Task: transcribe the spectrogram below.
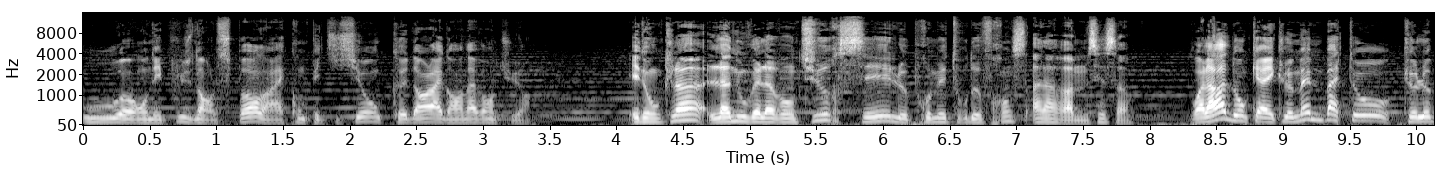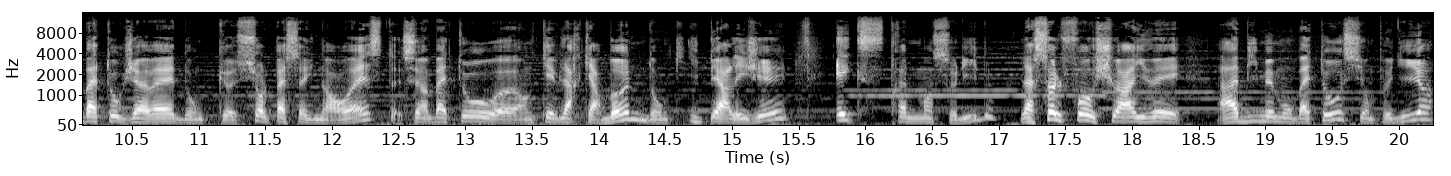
où on est plus dans le sport, dans la compétition, que dans la grande aventure. Et donc là, la nouvelle aventure, c'est le premier Tour de France à la rame, c'est ça? Voilà, donc avec le même bateau que le bateau que j'avais donc sur le passage nord-ouest. C'est un bateau en Kevlar carbone, donc hyper léger, extrêmement solide. La seule fois où je suis arrivé à abîmer mon bateau, si on peut dire,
